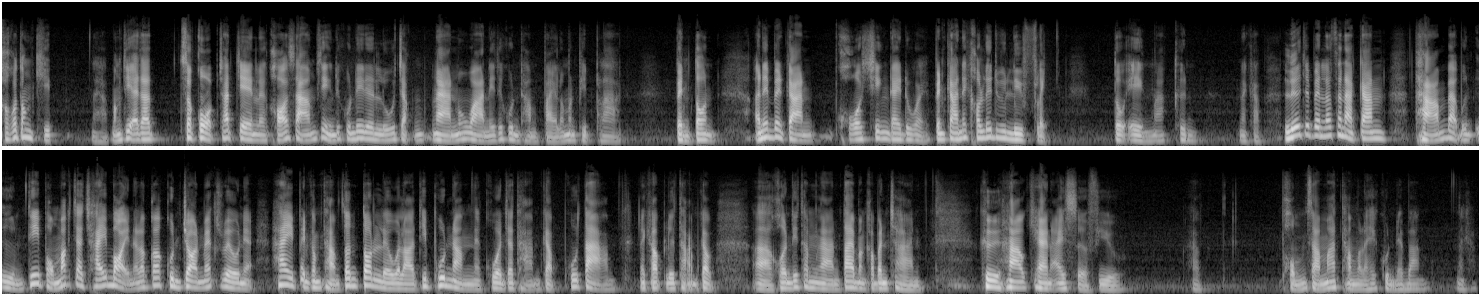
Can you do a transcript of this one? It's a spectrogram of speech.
ขาก็ต้องคิดนะครับบางทีอาจจะสโคบชัดเจนเลยขอสามสิ่งที่คุณได้เรียนรู้จากงานเมื่อวานนี้ที่คุณทำไปแล้วมันผิดพลาด เป็นต้น อันนี้เป็นการโคชชิ่งได้ด้วย เป็นการให้เขาได้ดูรีเฟล็กตัวเองมากขึ้นนะครับหรือจะเป็นลักษณะการถามแบบอื่นๆ ที่ผมมักจะใช้บ่อยนะแล้วก็คุณจอห์นแม็กซ์เวลล์เนี่ยให้เป็นคำถามต้นๆเลยเวลาที่ผู้นำเนี่ยควรจะถามกับผู้ตามนะครับหรือถามกับคนที่ทำงานใต้บังคับบัญชาคือ how can I serve you ครับผมสามารถทำอะไรให้คุณได้บ้างนะครับ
